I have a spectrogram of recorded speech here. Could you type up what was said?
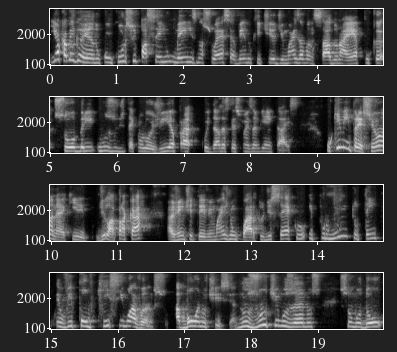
e eu acabei ganhando o concurso e passei um mês na Suécia vendo o que tinha de mais avançado na época sobre uso de tecnologia para cuidar das questões ambientais. O que me impressiona é que, de lá para cá, a gente teve mais de um quarto de século e por muito tempo eu vi pouquíssimo avanço. A boa notícia, nos últimos anos, isso mudou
